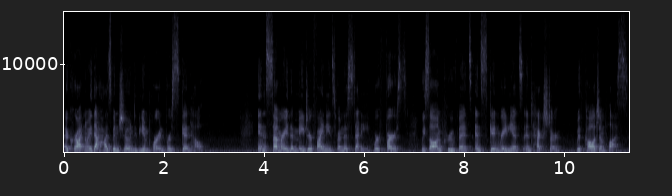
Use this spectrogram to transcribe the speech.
a carotenoid that has been shown to be important for skin health. In summary, the major findings from this study were first, we saw improvements in skin radiance and texture with Collagen Plus.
